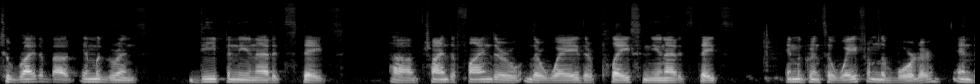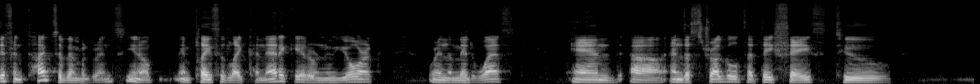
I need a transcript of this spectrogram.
to write about immigrants deep in the United States, uh, trying to find their, their way, their place in the United States, immigrants away from the border, and different types of immigrants, you know, in places like Connecticut or New York or in the Midwest and uh, and the struggles that they face to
